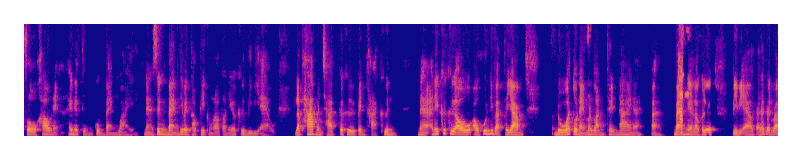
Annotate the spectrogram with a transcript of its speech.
flow เข้าเนี่ยให้นึกถึงกลุ่มแบงก์ไว้นะซึ่งแบงก์ที่เป็น top pick ของเราตอนนี้ก็คือ BBL และภาพมันชัดก็คือเป็นขาขึ้นนะฮะอันนี้ก็คือเอาเอาหุ้นที่แบบพยายามดูว่าตัวไหนมัน run trend ได้นะอ่าแบงก์เนี่ยเราก็เลือก BBL แต่ถ้าเกิดว่า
